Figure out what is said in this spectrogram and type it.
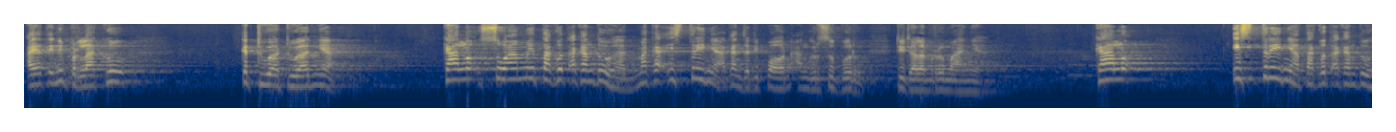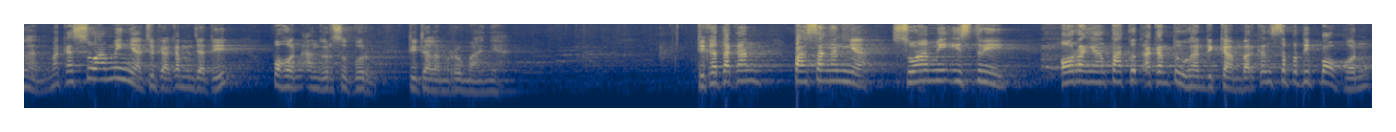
Ayat ini berlaku kedua-duanya. Kalau suami takut akan Tuhan, maka istrinya akan jadi pohon anggur subur di dalam rumahnya. Kalau istrinya takut akan Tuhan, maka suaminya juga akan menjadi pohon anggur subur di dalam rumahnya. Dikatakan pasangannya, suami istri, orang yang takut akan Tuhan digambarkan seperti pohon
